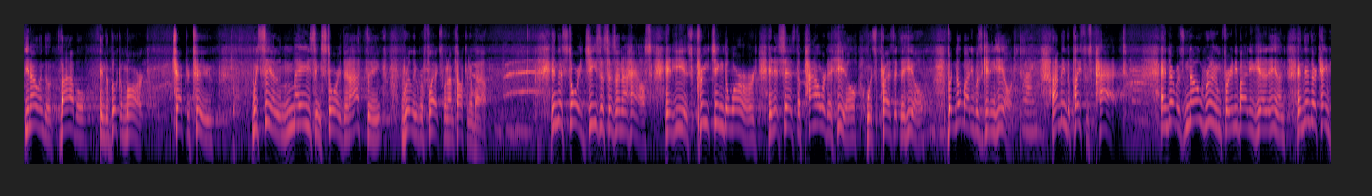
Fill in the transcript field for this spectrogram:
You know, in the Bible, in the book of Mark, chapter 2, we see an amazing story that I think really reflects what I'm talking about. In this story, Jesus is in a house and he is preaching the word, and it says the power to heal was present to heal, but nobody was getting healed. Right. I mean, the place was packed. And there was no room for anybody to get in. And then there came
